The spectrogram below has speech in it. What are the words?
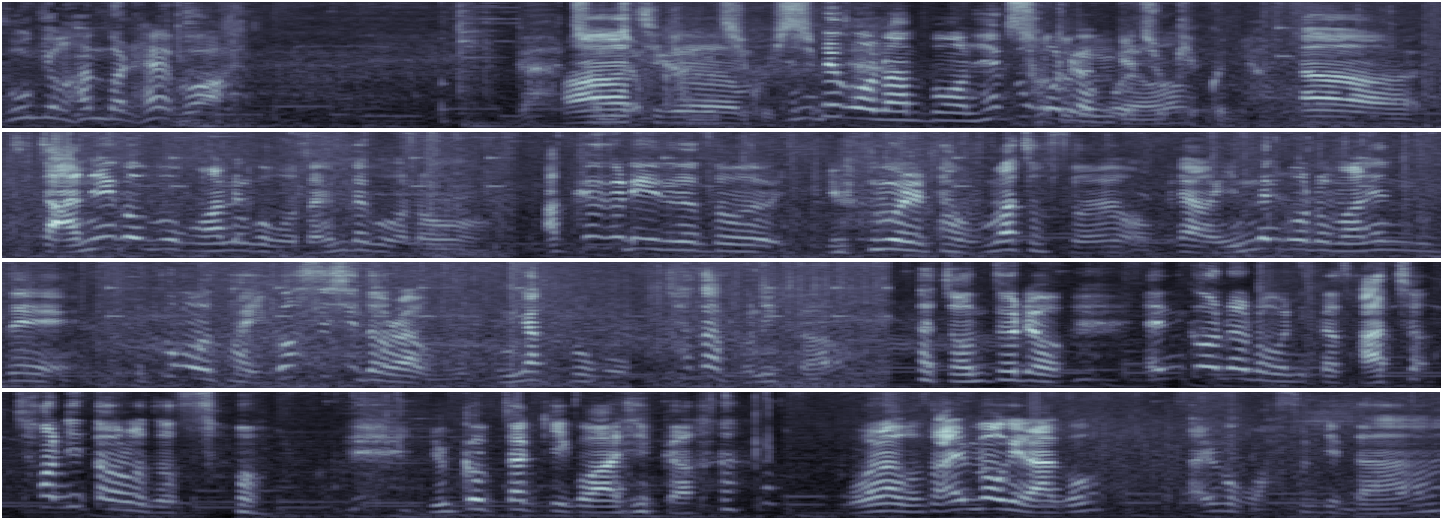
구경 한번 해봐. 아 지금 핸드건 한번 서두르는 게 해보려고요. 좋겠군요. 아 진짜 안 읽어보고 하는 거보다 핸드건으 아크그리드도 유물 다 못 맞췄어요. 그냥 있는 거로만 했는데 보통은 다 이거 쓰시더라고. 공략 보고 찾아보니까 전투력 핸건으로 오니까 4천 천이 떨어졌어. 6급 잡기고 하니까 뭐라고 쌀먹이라고? 쌀먹 왔습니다.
